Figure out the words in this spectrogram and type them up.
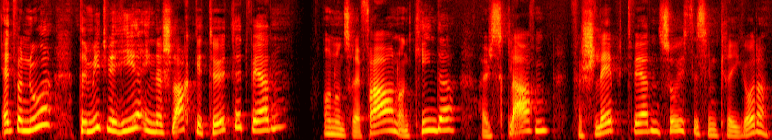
Etwa nur, damit wir hier in der Schlacht getötet werden und unsere Frauen und Kinder als Sklaven verschleppt werden? So ist es im Krieg, oder?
